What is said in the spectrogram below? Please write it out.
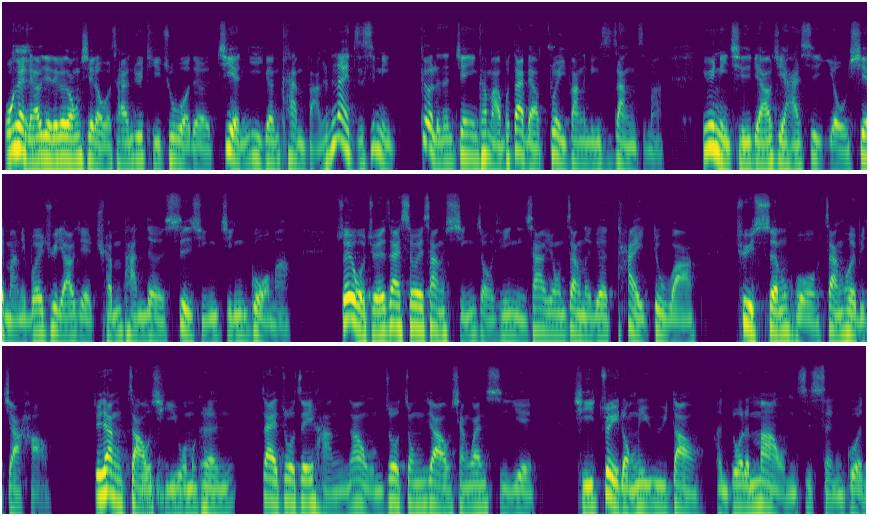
我可以了解这个东西了，我才能去提出我的建议跟看法。可是那也只是你个人的建议看法，不代表对方一定是这样子嘛？因为你其实了解还是有限嘛，你不会去了解全盘的事情经过嘛。所以我觉得在社会上行走，其实你是要用这样的一个态度啊去生活，这样会比较好。就像早期我们可能在做这一行，那我们做宗教相关事业，其实最容易遇到很多人骂我们是神棍，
